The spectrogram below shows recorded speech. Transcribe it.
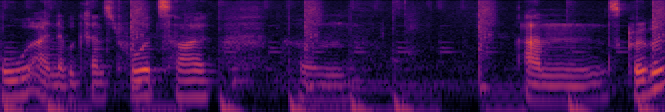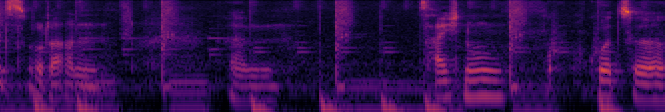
hohe, eine begrenzt hohe Zahl ähm, an Scribbles oder an ähm, Zeichnungen, kurze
